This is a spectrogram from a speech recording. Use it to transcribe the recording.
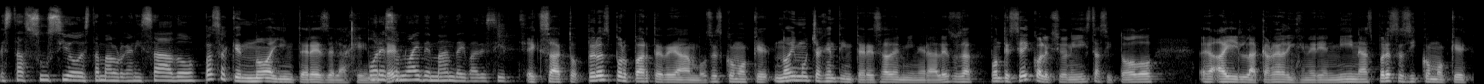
está sucio, está mal organizado. Pasa que no hay interés de la gente. Por eso no hay demanda, iba a decirte. Exacto, pero es por parte de ambos. Es como que no hay mucha gente interesada en minerales. O sea, ponte, si hay coleccionistas y todo, eh, hay la carrera de ingeniería en minas, pero es así como que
